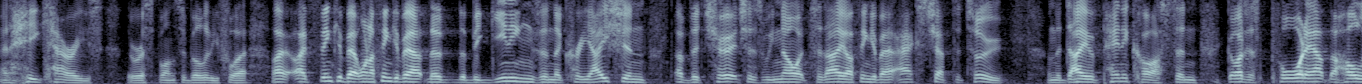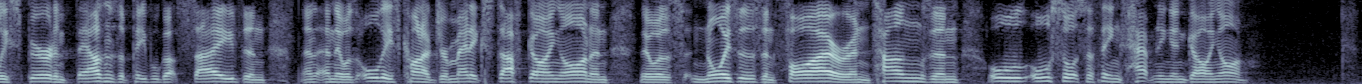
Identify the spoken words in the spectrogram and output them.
And he carries the responsibility for it. I, I think about when I think about the, the beginnings and the creation of the church as we know it today, I think about Acts chapter 2 on the day of Pentecost, and God just poured out the Holy Spirit, and thousands of people got saved, and, and, and there was all these kind of dramatic stuff going on, and there was noises and fire and tongues and all, all sorts of things happening and going on.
